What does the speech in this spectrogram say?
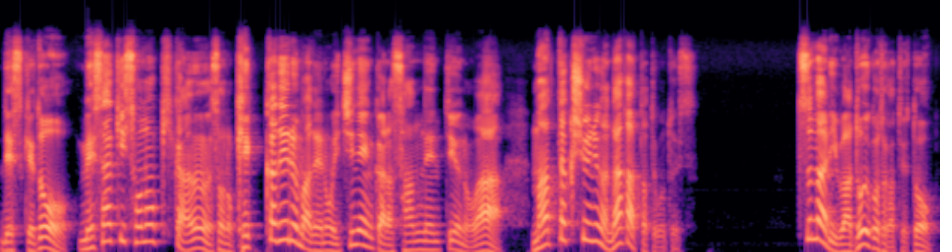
ですけど、目先その期間、その結果出るまでの1年から3年っていうのは、全く収入がなかったってことです。つまりはどういうことかというと、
